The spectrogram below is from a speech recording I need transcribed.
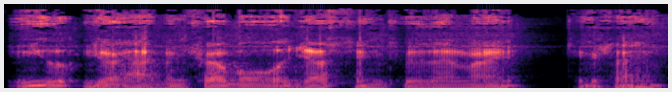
you you're having trouble adjusting to them, right? You're saying?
